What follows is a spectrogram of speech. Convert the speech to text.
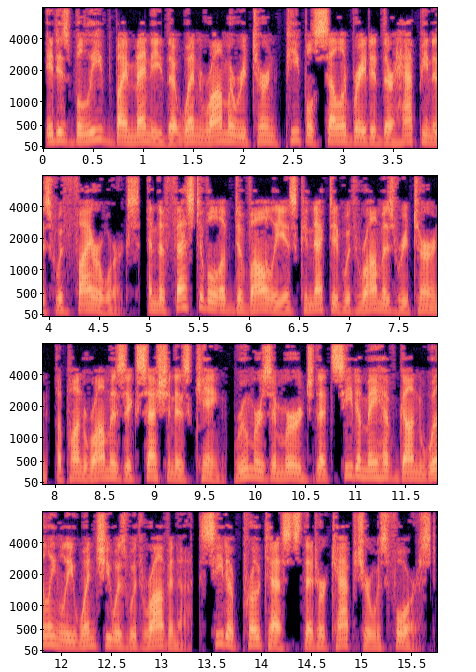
It is believed by many that when Rama returned people celebrated their happiness with fireworks, and the festival of Diwali is connected with Rama's return. Upon Rama's accession as king, rumors emerge that Sita may have gone willingly when she was with Ravana. Sita protests that her capture was forced.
